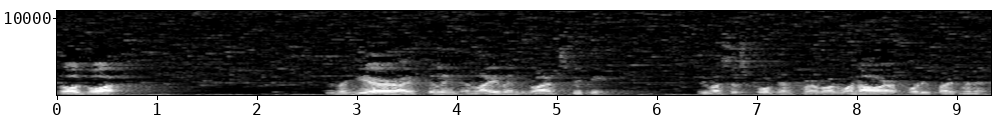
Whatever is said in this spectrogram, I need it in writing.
They'll all go off. But here, I'm feeling enlivened, go on speaking. We must have spoken for about one hour or 45 minutes.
